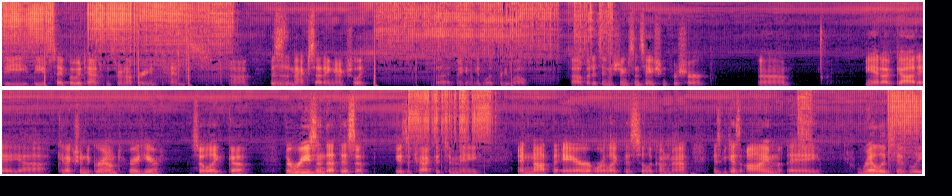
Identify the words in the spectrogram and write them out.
The these type of attachments are not very intense. Uh, this is the max setting actually, but I can handle it pretty well. Uh, but it's an interesting sensation for sure. Um, and I've got a uh, connection to ground right here. So like uh, the reason that this uh, is attracted to me and not the air or like this silicone mat is because I'm a relatively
